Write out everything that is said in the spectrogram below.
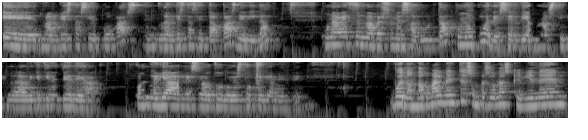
eh, durante estas épocas, durante estas etapas de vida, una vez una persona es adulta, ¿cómo puede ser diagnosticada de que tiene TDA cuando ya ha pasado todo esto previamente? Bueno, normalmente son personas que vienen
